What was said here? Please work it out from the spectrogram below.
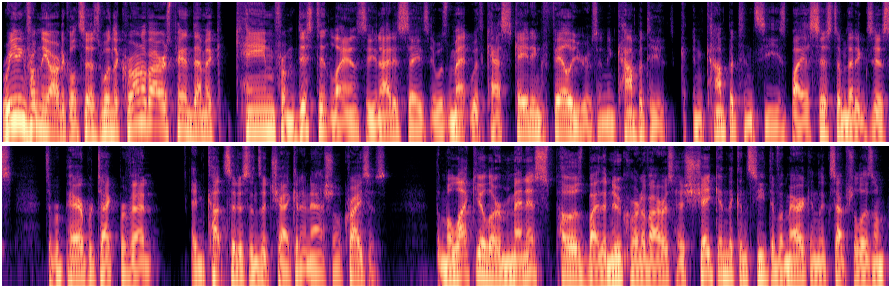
Reading from the article, it says when the coronavirus pandemic came from distant lands to the United States, it was met with cascading failures and incompetencies by a system that exists to prepare, protect, prevent, and cut citizens a check in a national crisis. The molecular menace posed by the new coronavirus has shaken the conceit of American exceptionalism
